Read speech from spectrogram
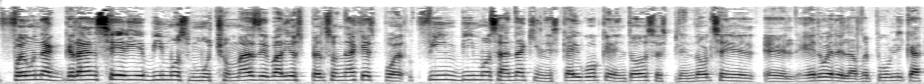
fue una gran serie, vimos mucho más de varios personajes, por fin vimos a Anakin Skywalker en todo su esplendor, ser el, héroe de la República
